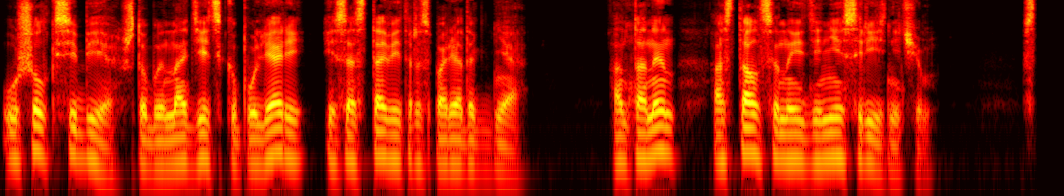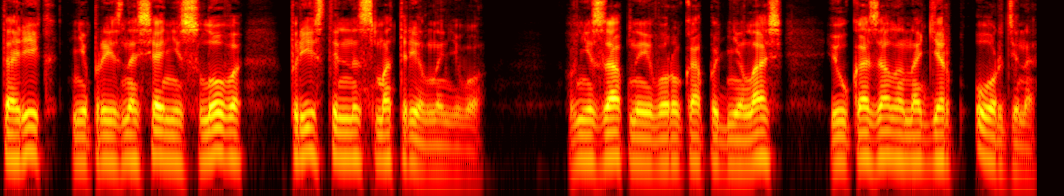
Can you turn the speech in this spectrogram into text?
ушел к себе, чтобы надеть скапулярий и составить распорядок дня. Антонен остался наедине с Ризничем. Старик, не произнося ни слова, пристально смотрел на него. Внезапно его рука поднялась и указала на герб ордена,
